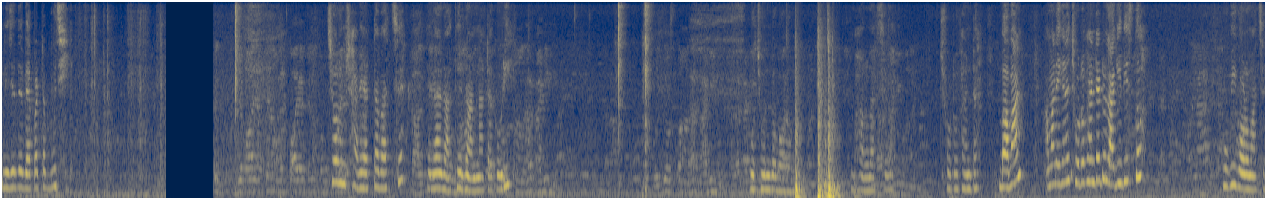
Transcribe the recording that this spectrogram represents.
নিজেদের ব্যাপারটা বুঝি। চলুন, সাড়ে আটটা বাজছে। এবার রাতের রান্নাটা করি। প্রচণ্ড গরম। ভালো লাগছে না। ছোট ফ্যানটা। বাবান, আমার এখানে ছোট ফ্যানটা একটু লাগিয়ে দিস তো। খুবই গরম আছে।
